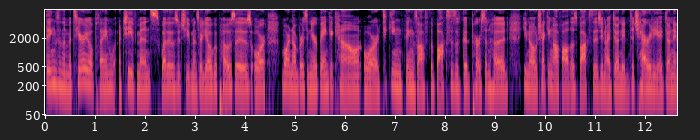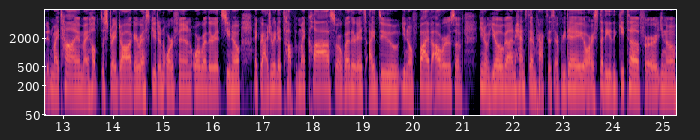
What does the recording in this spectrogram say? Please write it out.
things in the material plane, achievements, whether those achievements are yoga poses or more numbers in your bank account or ticking things off the boxes of good personhood, you know, checking off all those boxes. You know, I donated to charity, I donated my time, I helped a stray dog, I rescued an orphan, or whether it's, you know, I graduated top of my class, or whether it's I do, you know, five hours of, you know, yoga and handstand practice every day, or I study the Gita for, you know,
